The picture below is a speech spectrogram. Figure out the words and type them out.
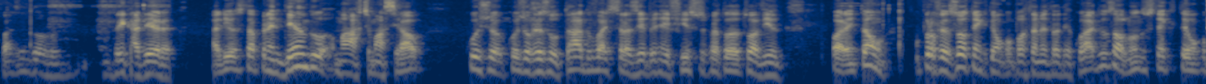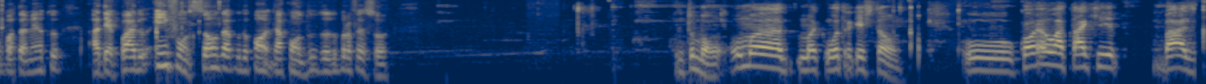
fazendo brincadeira. Ali você está aprendendo uma arte marcial cujo, cujo resultado vai te trazer benefícios para toda a tua vida. Ora, então, o professor tem que ter um comportamento adequado e os alunos têm que ter um comportamento adequado em função da, do, da conduta do professor. Muito bom. Uma, uma outra questão. O, qual é o ataque básico,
